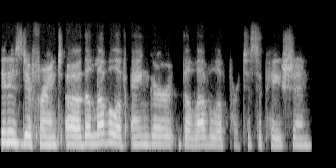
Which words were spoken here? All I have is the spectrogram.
It is different. Uh, the level of anger, the level of participation,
